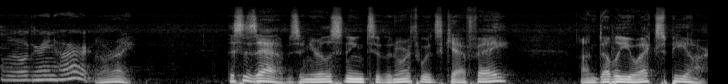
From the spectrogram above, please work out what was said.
Little Green Heart. All right. This is ABZ, and you're listening to the Northwoods Cafe on WXPR.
